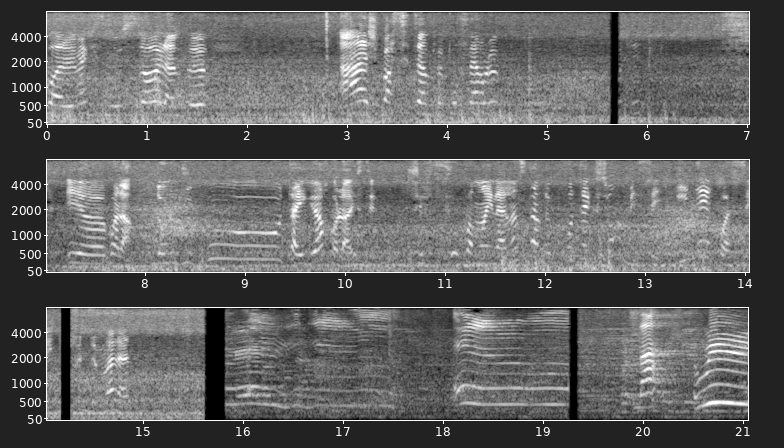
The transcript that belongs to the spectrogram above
quoi. Le mec il se met au sol un peu. Ah, je pense que c'était un peu pour faire le. Et euh, voilà. Donc du coup, Tiger, voilà, c'est fou comment il a l'instinct de protection, mais c'est inné quoi. C'est un truc de malade. Oui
